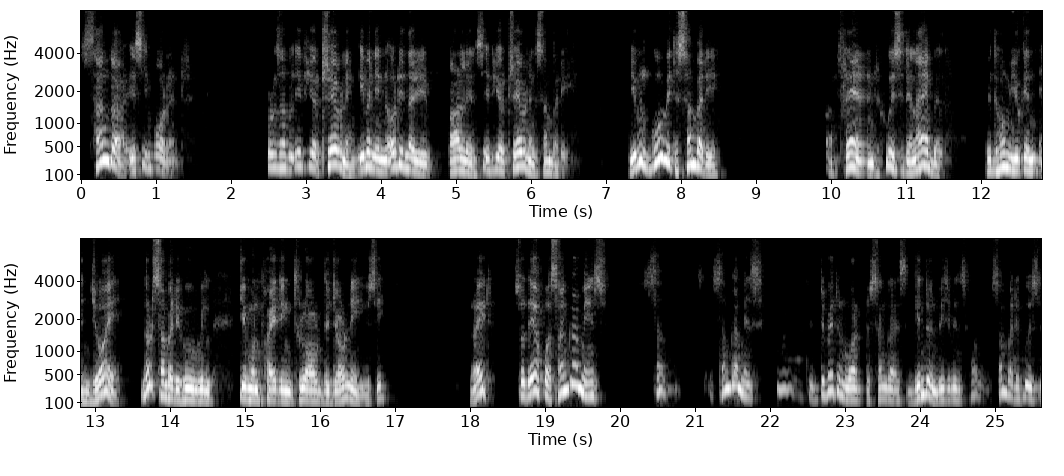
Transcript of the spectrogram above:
Sangha is important. For example, if you're traveling, even in ordinary parlance, if you're traveling somebody, you will go with somebody, a friend who is reliable, with whom you can enjoy, not somebody who will keep on fighting throughout the journey, you see right? So therefore, Sangha means, Sangha means, the Tibetan word Sangha is Gindun, which means somebody who is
